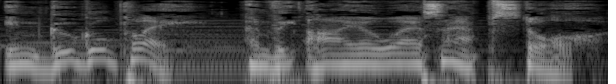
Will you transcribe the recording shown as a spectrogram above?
in Google Play and the iOS App Store.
